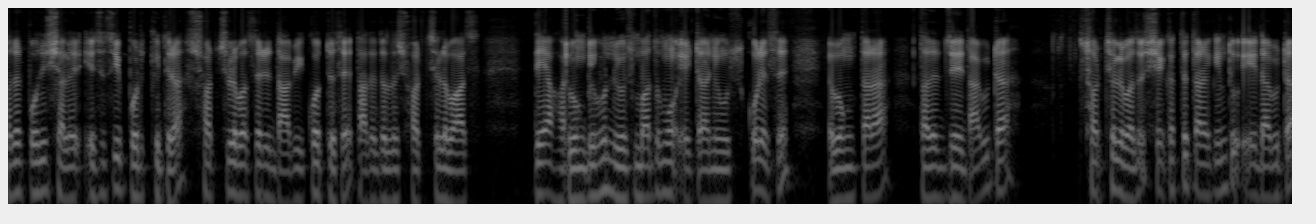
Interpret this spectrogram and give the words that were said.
হাজার পঁচিশ সালের এসএসসি পরীক্ষার্থীরা শর্ট সিলেবাসের দাবি করতেছে। তাদের যাতে শর্ট সিলেবাস দেওয়া হয় এবং বিভিন্ন নিউজ মাধ্যমও এটা নিউজ করেছে এবং তারা তাদের যে দাবিটা শর্ট সিলেবাসে, সেক্ষেত্রে তারা কিন্তু এই দাবিটা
